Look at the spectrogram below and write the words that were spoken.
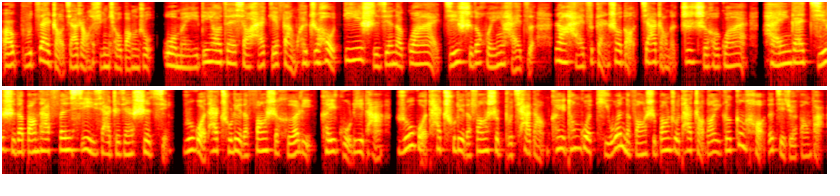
而不再找家长寻求帮助。我们一定要在小孩给反馈之后，第一时间的关爱，及时的回应孩子，让孩子感受到家。长的支持和关爱，还应该及时的帮他分析一下这件事情。如果他处理的方式合理，可以鼓励他；如果他处理的方式不恰当，可以通过提问的方式帮助他找到一个更好的解决方法。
